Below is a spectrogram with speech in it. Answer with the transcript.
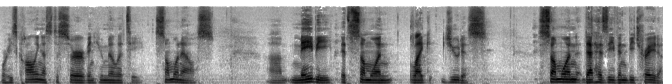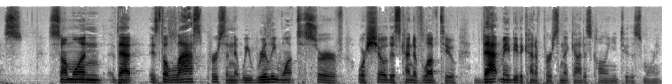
where He's calling us to serve in humility someone else. Um, maybe it's someone like Judas, someone that has even betrayed us, someone that is the last person that we really want to serve or show this kind of love to. That may be the kind of person that God is calling you to this morning.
